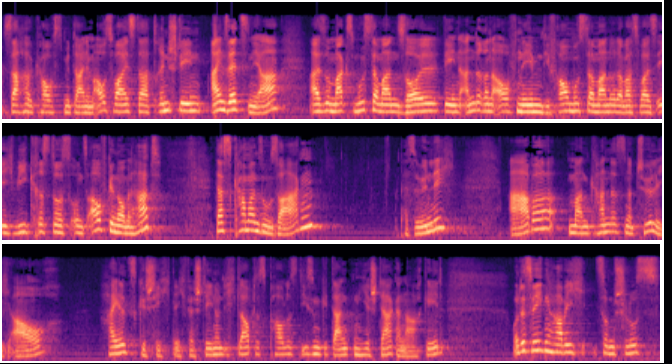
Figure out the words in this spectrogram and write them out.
Sache kaufst mit deinem Ausweis da drinstehen, einsetzen, ja. Also Max Mustermann soll den anderen aufnehmen, die Frau Mustermann oder was weiß ich, wie Christus uns aufgenommen hat. Das kann man so sagen, persönlich. Aber man kann das natürlich auch heilsgeschichtlich verstehen. Und ich glaube, dass Paulus diesem Gedanken hier stärker nachgeht. Und deswegen habe ich zum Schluss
